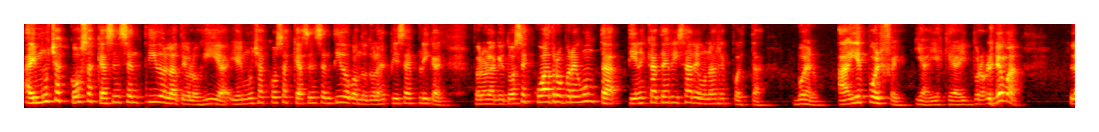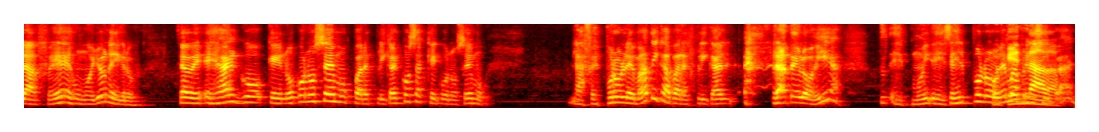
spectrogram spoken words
Hay muchas cosas que hacen sentido en la teología y hay muchas cosas que hacen sentido cuando tú las empiezas a explicar, pero la que tú haces cuatro preguntas, tienes que aterrizar en una respuesta. Bueno, ahí es por fe y ahí es que hay problema. La fe es un hoyo negro, ¿sabes? Es algo que no conocemos para explicar cosas que conocemos la fe es problemática para explicar la teología. Es muy, ese es el problema principal. Nada.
